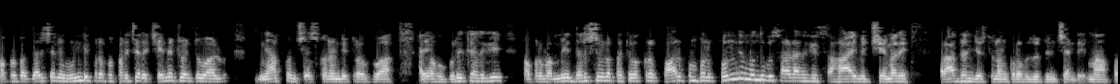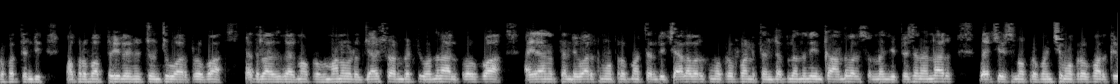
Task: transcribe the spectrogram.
మా ప్రభావ దర్శనం ఉండి ప్రభా పరిచయం చేయనటువంటి వాళ్ళు జ్ఞాపకం చేసుకోనండి ప్రభావ అయ్యా ఒక గురి కలిగి మా ప్రభా మీ దర్శనంలో ప్రతి ఒక్కరు పాలు పంపులు పొంది ముందుకు సాగడానికి సహాయం ఇచ్చేయమని ప్రార్థన చేస్తున్నాం కృప చూపించండి మా ప్రభా తండ్రి మా ప్రభా ప్రియులైనటువంటి వారి ప్రభా పెద్దరాజు గారు మా ప్రభా మనవడు జాషువాన్ని బట్టి వందనాలు ప్రభా అయ్యాన తండ్రి వారికి మా ప్రభా తండ్రి చాలా వరకు మా ప్రభా తన డబ్బులందరినీ ఇంకా అందవలసి ఉందని చెప్పేసి అన్నారు దయచేసి మా ప్రపంచం మా ప్రభావారికి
